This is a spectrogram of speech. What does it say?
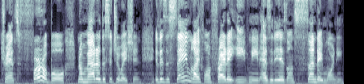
transferable no matter the situation. It is the same life on Friday evening as it is on Sunday morning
